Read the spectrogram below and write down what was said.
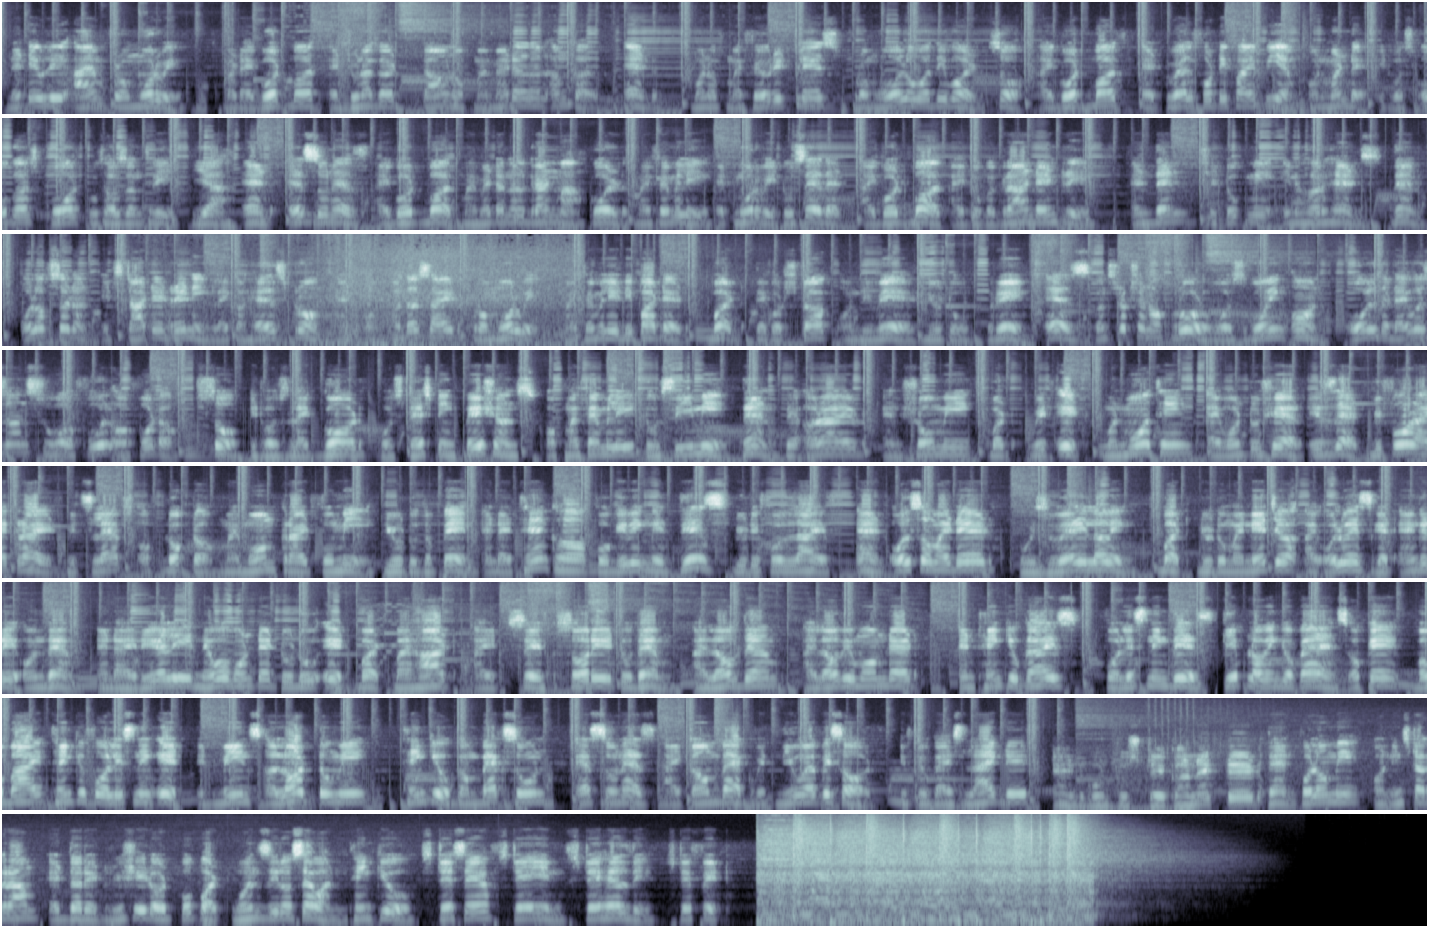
natively i am from morvi but I got birth at Junagadh, town of my maternal uncle and one of my favorite place from all over the world. So I got birth at 12:45 pm on Monday. It was August 4, 2003. Yeah, and as soon as I got birth, my maternal grandma called my family at Morvi to say that I got birth. I took a grand entry and then she took me in her hands. Then all of a sudden it started raining like a hailstorm and on other side from Morvi my family departed, but they got stuck on the way due to rain. As construction of road was going on, all the diversions were full of water. So it was like God was testing patience of my family to see me. Then they arrived and show me, but with it, one more thing I want to share is that before I cried with slaps of doctor, my mom cried for me due to the pain and I thank her for giving me this beautiful life. And also my dad who is very loving but due to my nature I always get angry on them. And I really never wanted to do it but by heart I say sorry to them. I love them. I love you mom dad. And thank you guys for listening this. Keep loving your parents okay? Bye bye thank you for listening it. It means a lot to me thank you come back soon as soon as I come back with new episode. If you guys liked it and want to stay connected, then follow me on Instagram at the red rishi.popat107. Thank you. Stay safe, stay in, stay healthy, stay fit.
